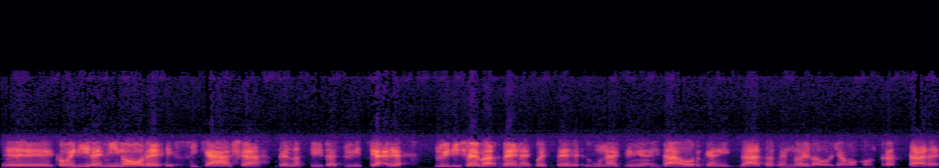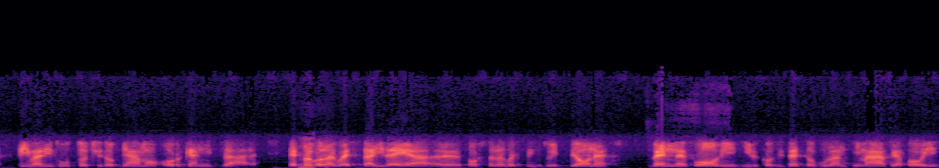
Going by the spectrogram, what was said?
eh, come dire, minore efficacia dell'attività giudiziaria. Lui diceva, bene, questa è una criminalità organizzata, se noi la vogliamo contrastare, prima di tutto ci dobbiamo organizzare. E mm. proprio da questa idea, eh, forse da questa intuizione, venne fuori il cosiddetto pool antimafia, poi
